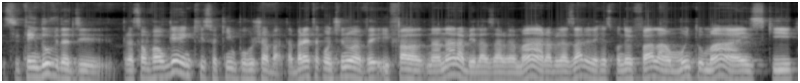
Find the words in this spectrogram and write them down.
se tem dúvida de para salvar alguém que isso aqui empurra o Shabbat. A Breta continua e fala na Narabi Lazar Vemar, Abelazar ele respondeu e fala muito mais que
